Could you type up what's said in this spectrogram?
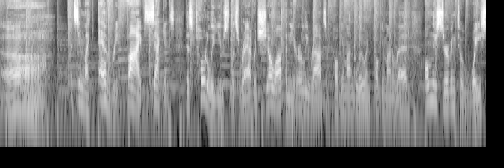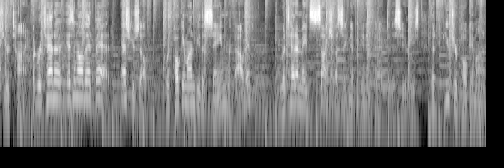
Ugh. It seemed like every five seconds, this totally useless rat would show up in the early routes of Pokemon Blue and Pokemon Red, only serving to waste your time. But Rattata isn't all that bad. Ask yourself, would Pokemon be the same without it? Rattata made such a significant impact to the series that future Pokemon,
